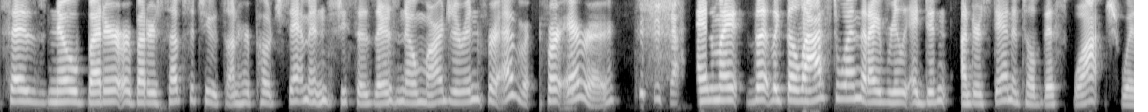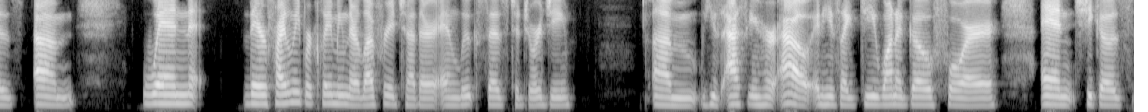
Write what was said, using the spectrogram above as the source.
says no butter or butter substitutes on her poached salmon, she says there's no margarine forever for error. yeah. And my the like the last one that I really I didn't understand until this watch was um when they're finally proclaiming their love for each other and Luke says to Georgie um he's asking her out and he's like do you want to go for and she goes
